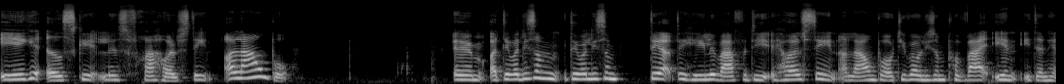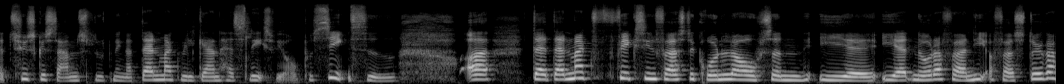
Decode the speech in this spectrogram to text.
ikke adskilles fra Holsten og Lauenburg. Øhm, og det var, ligesom, det var ligesom der det hele var, fordi Holsten og Lauenborg, de var jo ligesom på vej ind i den her tyske sammenslutning, og Danmark ville gerne have Slesvig over på sin side. Og da Danmark fik sin første grundlov sådan i, øh, i 1848-49 stykker,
